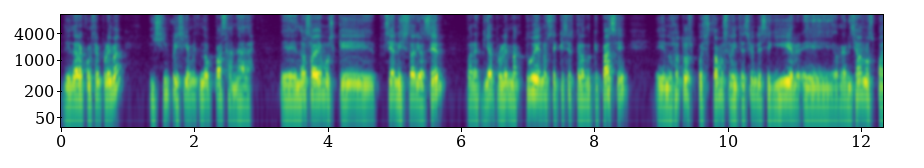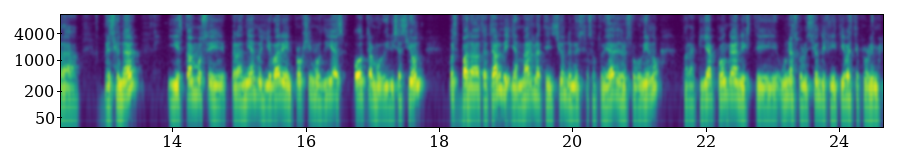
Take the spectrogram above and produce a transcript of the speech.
de, dar a conocer el problema y simplemente no pasa nada. Eh, no sabemos qué sea necesario hacer para que ya el problema actúe, no sé qué está esperando que pase. Nosotros pues estamos en la intención de seguir organizándonos para presionar y estamos planeando llevar en próximos días otra movilización, pues para tratar de llamar la atención de nuestras autoridades, de nuestro gobierno, para que ya pongan este, una solución definitiva a este problema.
